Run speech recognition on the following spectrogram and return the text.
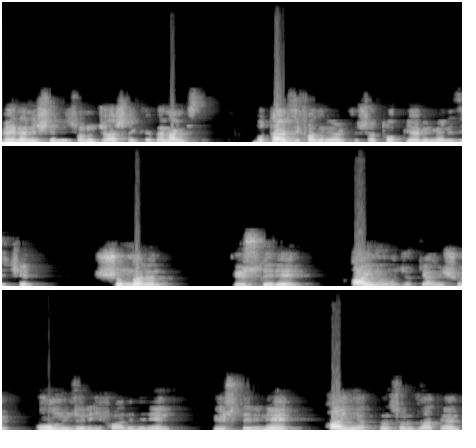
Verilen işlemin sonucu aşağıdakilerden hangisi? Bu tarz ifadeleri arkadaşlar toplayabilmeniz için şunların üstleri aynı olacak. Yani şu 10 üzeri ifadelerin üstlerini aynı yaptıktan sonra zaten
